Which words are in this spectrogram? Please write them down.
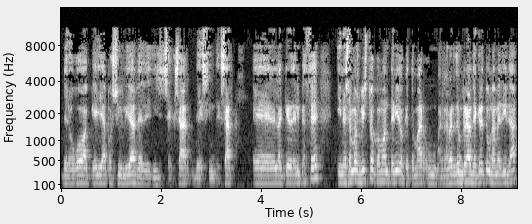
derogó aquella posibilidad de desindexar, desindexar eh, el alquiler del IPC y nos hemos visto cómo han tenido que tomar, a través de un Real Decreto, una medida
